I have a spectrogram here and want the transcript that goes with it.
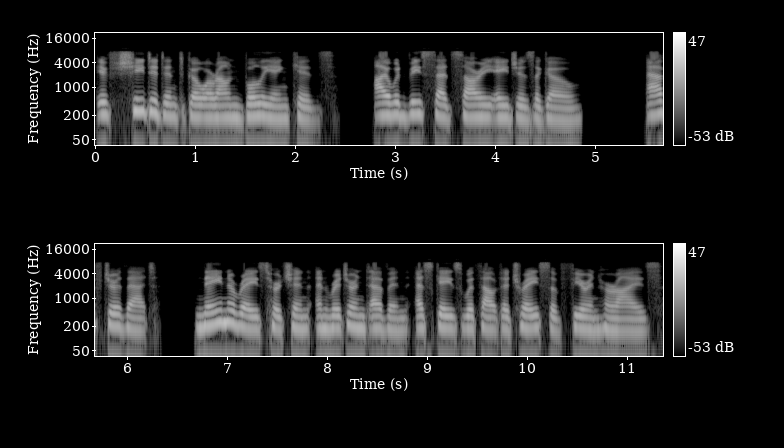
If she didn't go around bullying kids, I would be said sorry ages ago. After that, Naina raised her chin and returned Evan's gaze without a trace of fear in her eyes.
